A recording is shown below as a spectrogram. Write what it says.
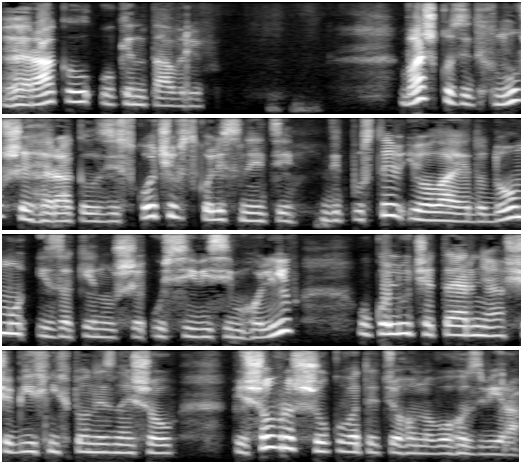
Геракл у кентаврів. Важко зітхнувши, Геракл зіскочив з колісниці, відпустив Іолая додому і, закинувши усі вісім голів у колюче терня, щоб їх ніхто не знайшов, пішов розшукувати цього нового звіра.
